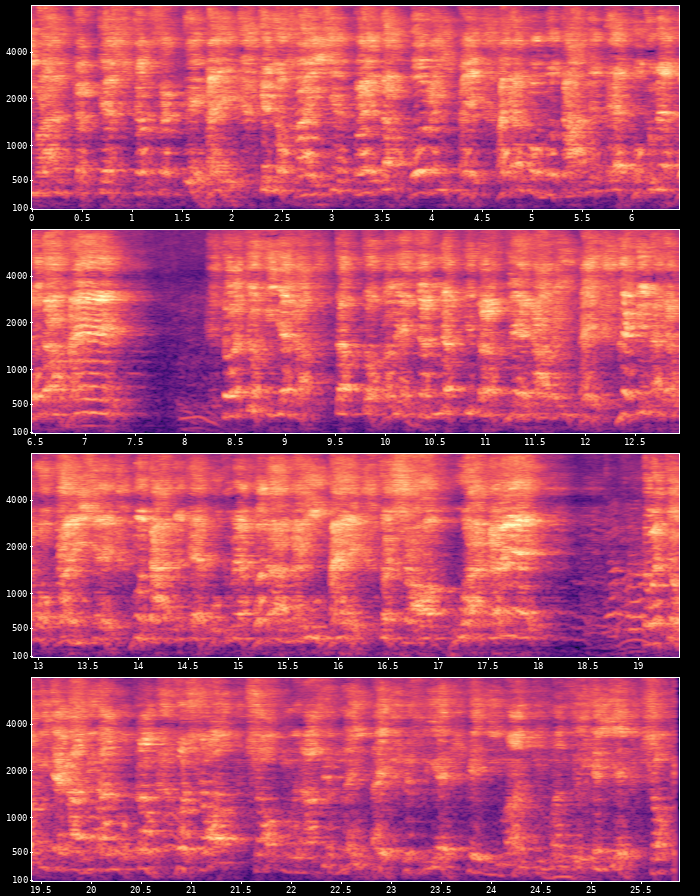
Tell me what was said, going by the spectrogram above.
ईमान का टेस्ट कर सकते हैं कि जो ख्वाहिशें पैदा हो रही हैं, अगर वो मुताबिक हुक्म खुदा हैं। तवज्जो कीजिएगा तब तो हमें जन्नत की तरफ़ ले जा रही है, लेकिन अगर वो ख्वाहिशें मुताबिक हुक्म खुदा नहीं है तो शौक हुआ करे। तवज्जो कीजिएगा अजीजान वो शौक शौक मुनासिब नहीं है, इसलिए कि ईमान की मंजिल के लिए शौक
